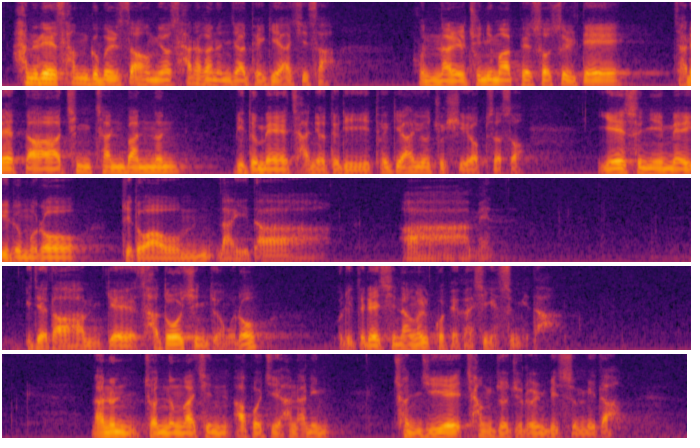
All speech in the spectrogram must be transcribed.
하늘의 상급을 쌓으며 살아가는 자 되게 하시사 훗날 주님 앞에 섰을 때에 잘했다 칭찬받는 믿음의 자녀들이 되게 하여 주시옵소서 예수님의 이름으로 기도하옵나이다. 아멘. 이제 다 함께 사도신경으로 우리들의 신앙을 고백하시겠습니다. 나는 전능하신 아버지 하나님 천지의 창조주를 믿습니다.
